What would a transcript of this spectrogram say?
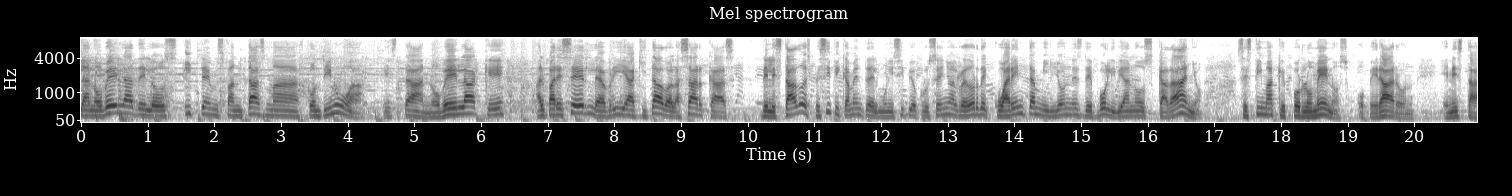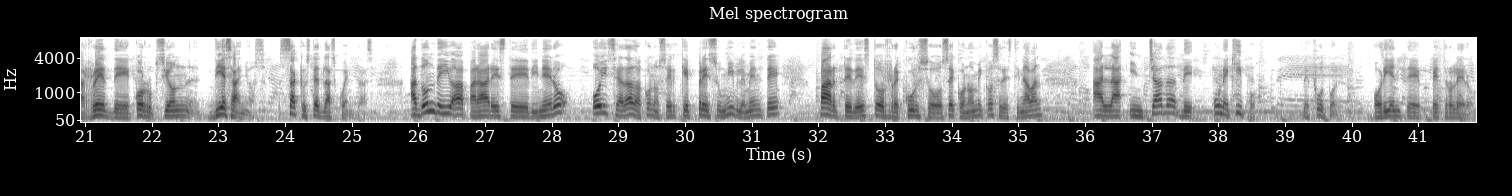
la novela de los ítems fantasmas continúa. Esta novela que al parecer le habría quitado a las arcas del Estado, específicamente del municipio cruceño, alrededor de 40 millones de bolivianos cada año. Se estima que por lo menos operaron en esta red de corrupción 10 años. Saque usted las cuentas. ¿A dónde iba a parar este dinero? Hoy se ha dado a conocer que presumiblemente parte de estos recursos económicos se destinaban a la hinchada de un equipo de fútbol, Oriente Petrolero.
